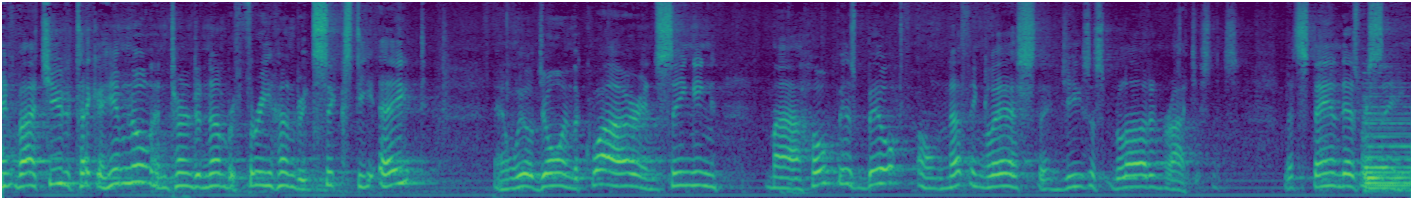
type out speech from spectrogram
I invite you to take a hymnal and turn to number 368, and we'll join the choir in singing, My Hope is Built on Nothing Less Than Jesus' Blood and Righteousness. Let's stand as we sing.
